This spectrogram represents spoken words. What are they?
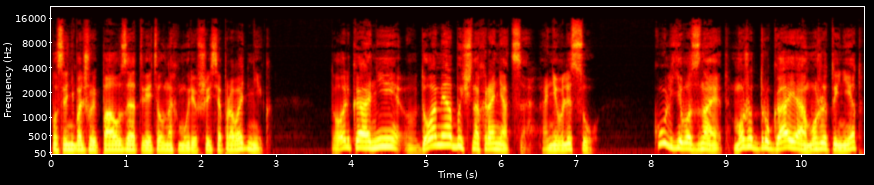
После небольшой паузы ответил нахмурившийся проводник. «Только они в доме обычно хранятся, а не в лесу. Куль его знает, может, другая, а может и нет.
